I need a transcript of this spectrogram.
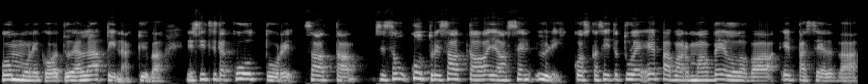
kommunikoitu ja läpinäkyvä, niin sitten sitä kulttuuri saattaa, se kulttuuri saattaa ajaa sen yli, koska siitä tulee epävarmaa, vellovaa, epäselvää,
